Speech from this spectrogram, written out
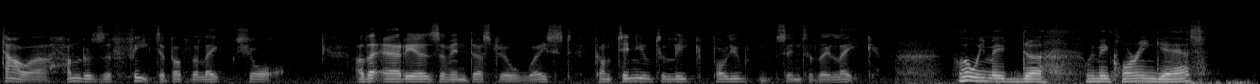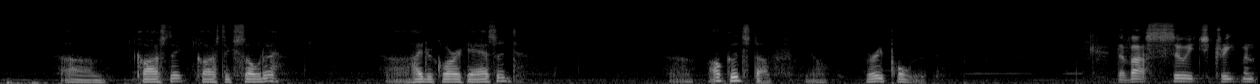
tower hundreds of feet above the lake shore. Other areas of industrial waste continue to leak pollutants into the lake. Well, we made uh, we made chlorine gas, um, caustic, caustic soda, uh, hydrochloric acid, uh, all good stuff, you know, very potent. The vast sewage treatment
